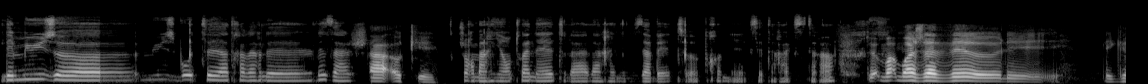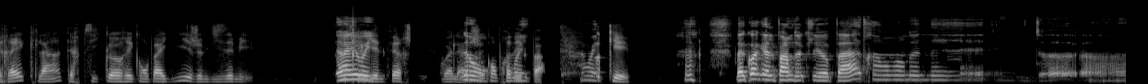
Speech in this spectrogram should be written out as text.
les muses, euh, muses beauté à travers les, les âges, Ah, ok. genre Marie-Antoinette, la, la reine Elisabeth euh, Ier, etc., etc. Moi, moi j'avais euh, les, les Grecs, là, hein, Terpsichore et compagnie, et je me disais, mais Oui, oui, viennent faire. Voilà, je comprenais oui, pas. oui. Ok. Bah quoi qu'elle parle de Cléopâtre à un moment donné, de, euh,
